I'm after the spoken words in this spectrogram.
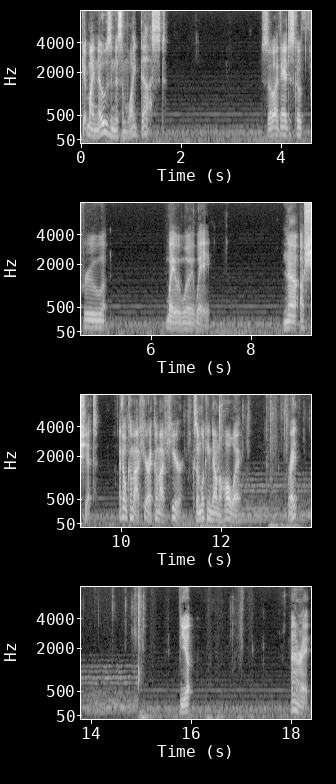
Get my nose into some white dust. So I think I just go through... Wait, wait, wait, wait. No, oh shit. I don't come out here, I come out here. Because I'm looking down a hallway. Right? Yep. Alright.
